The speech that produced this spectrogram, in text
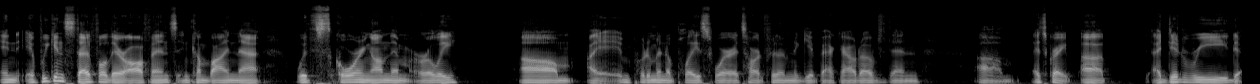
and if we can stifle their offense and combine that with scoring on them early, um, I and put them in a place where it's hard for them to get back out of, then um, it's great. Uh, I did read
